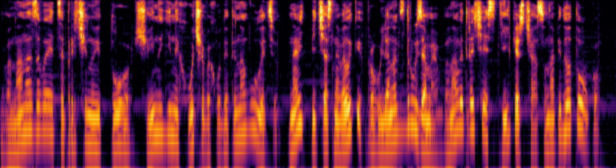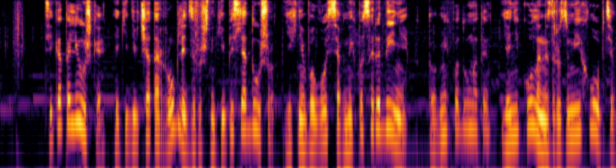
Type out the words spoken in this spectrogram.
Вона називає це причиною того, що іноді не хоче виходити на вулицю. Навіть під час невеликих прогулянок з друзями вона витрачає стільки ж часу на підготовку. Ці капелюшки, які дівчата роблять з рушників після душу, їхнє волосся в них посередині. Хто б міг подумати? Я ніколи не зрозумію хлопців,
